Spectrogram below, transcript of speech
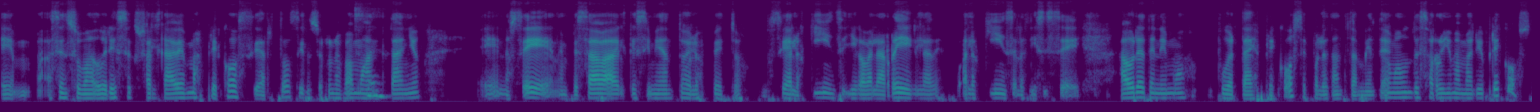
em, hacen su madurez sexual cada vez más precoz, ¿cierto? Si nosotros nos vamos Sí, antaño, eh, no sé, empezaba el crecimiento de los pechos, no sé, a los 15 llegaba la regla, a los 15, a los 16. Ahora tenemos pubertades precoces, por lo tanto también tenemos un desarrollo mamario precoz.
